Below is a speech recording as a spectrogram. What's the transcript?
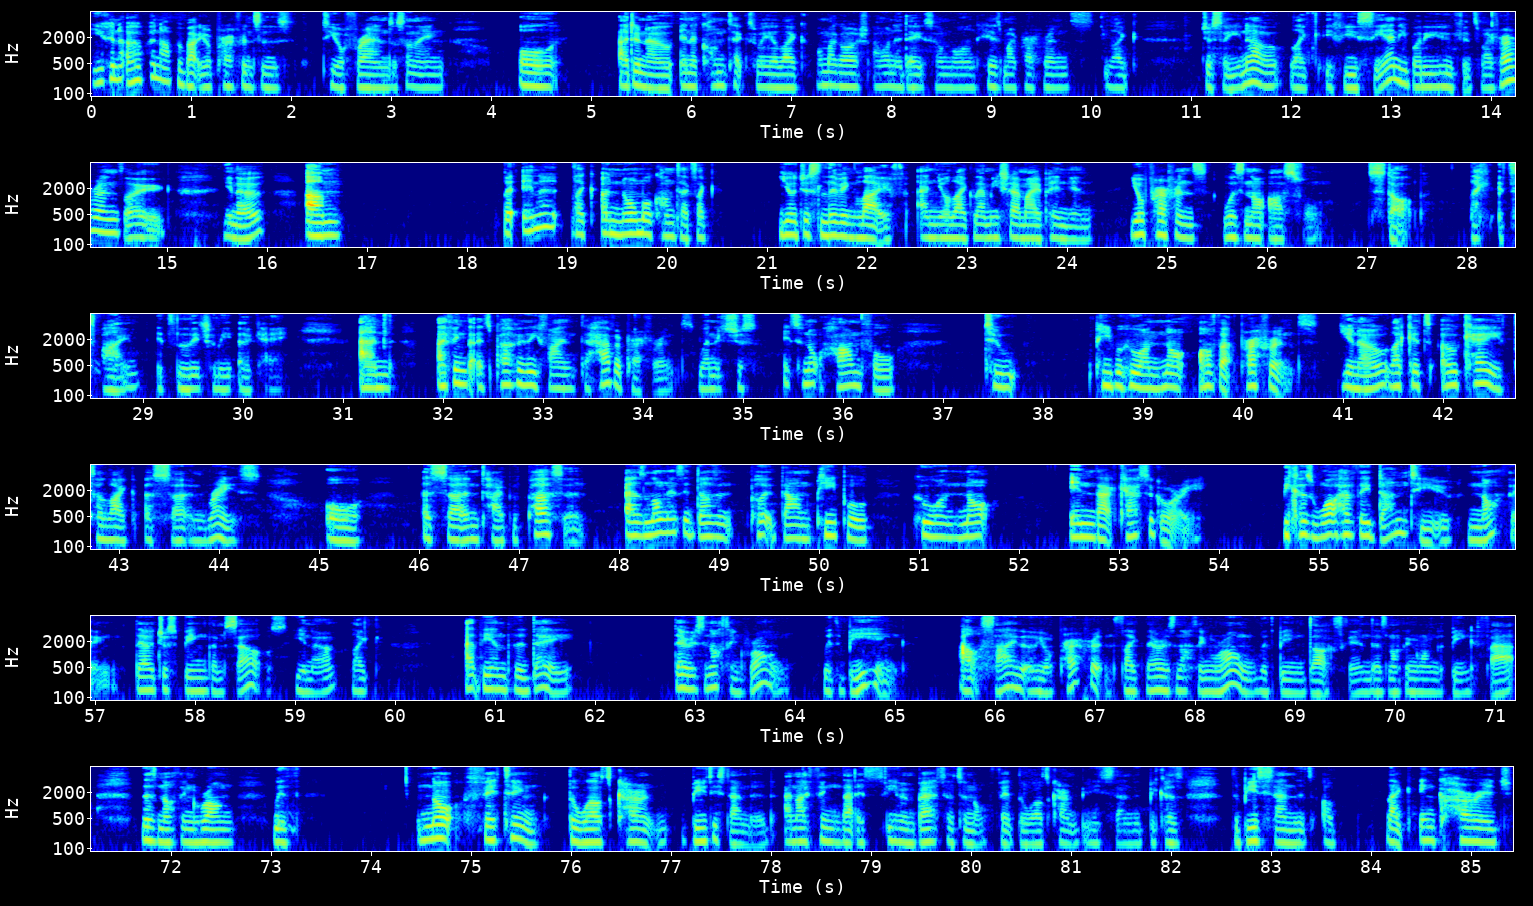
you can open up about your preferences to your friends or something, or I don't know, in a context where you're like, oh my gosh, I want to date someone, here's my preference. Like, just so you know, like, if you see anybody who fits my preference, like, you know, um, but in a like a normal context, like you're just living life and you're like, let me share my opinion. Your preference was not asked for. Stop. Like it's fine. It's literally okay. And I think that it's perfectly fine to have a preference when it's just it's not harmful to people who are not of that preference. You know, like it's okay to like a certain race or a certain type of person as long as it doesn't put down people who are not in that category. Because what have they done to you? Nothing. They're just being themselves, you know? Like, at the end of the day, there is nothing wrong with being outside of your preference. Like, there is nothing wrong with being dark skinned. There's nothing wrong with being fat. There's nothing wrong with not fitting the world's current beauty standard. And I think that it's even better to not fit the world's current beauty standard because the beauty standards are like encourage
